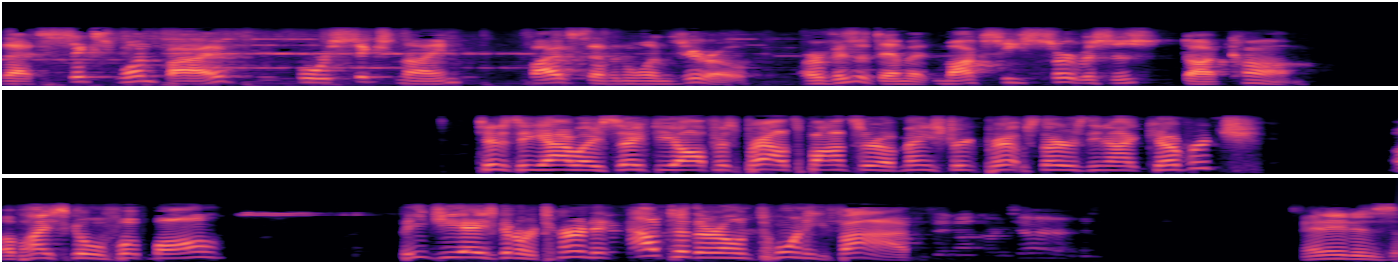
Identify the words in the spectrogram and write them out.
That's 615 469 5710. Or visit them at moxieservices.com. Tennessee Highway Safety Office, proud sponsor of Main Street Preps Thursday night coverage of high school football. BGA is going to return it out to their own 25. And it is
